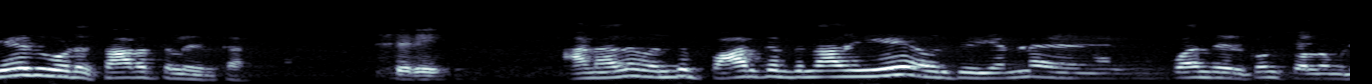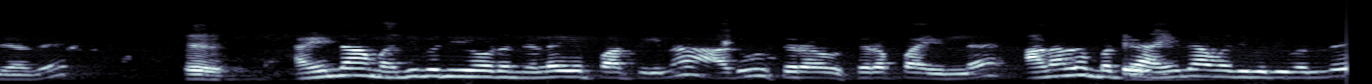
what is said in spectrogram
கேதுவோட சாரத்துல இருக்கார். சரி. அதனால வந்து பார்க்கறதுனாலயே அவருக்கு என்ன குழந்தை இருக்கும்னு சொல்ல முடியாது. ஐந்தாம் அதிபதியோட நிலையை பார்த்தீங்கன்னா அதுவும் சிற சிறப்பா இல்லை. ஆனாலும் பட் ஐந்தாம் அதிபதி வந்து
